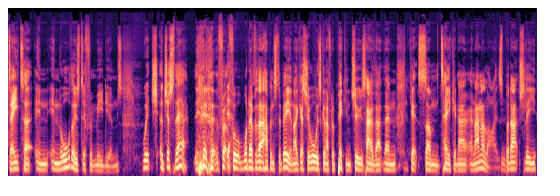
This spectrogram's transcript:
data in in all those different mediums which are just there for, yeah. for, whatever that happens to be and i guess you're always going to have to pick and choose how that then gets um, taken out and analyzed mm. but actually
